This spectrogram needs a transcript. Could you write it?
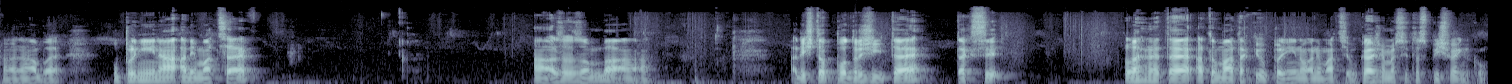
ale náboje, úplně jiná animace a za zomba. A když to podržíte, tak si lehnete a to má taky úplně jinou animaci. Ukážeme si to spíš venku.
